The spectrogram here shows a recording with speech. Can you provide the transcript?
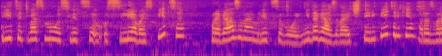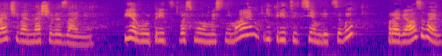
38 с, лице, с левой спицы провязываем лицевой. Не довязывая 4 петельки, разворачиваем наше вязание. Первую 38 мы снимаем и 37 лицевых провязываем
